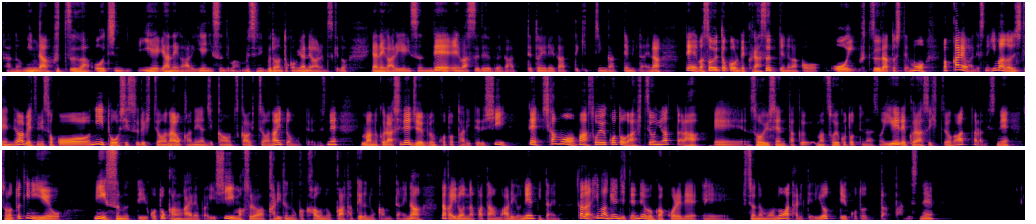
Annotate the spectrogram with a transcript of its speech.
あの、みんな普通はお家に、家、屋根がある家に住んで、まあ別に武道のとこも屋根はあるんですけど、屋根がある家に住んで、バスルームがあって、トイレがあって、キッチンがあってみたいな。で、まあそういうところで暮らすっていうのがこう、多い、普通だとしても、まあ、彼はですね、今の時点では別にそこに投資する必要はないお金や時間を使う必要はないと思ってるんですね。今の暮らしで十分こと足りてるし、で、しかも、まあそういうことが必要になったら、えー、そういう選択、まあそういうことっていうのは、その家で暮らす必要があったらですね、その時に家を、に住むっていうことを考えればいいし、まあそれは借りるのか買うのか建てるのかみたいな、なんかいろんなパターンもあるよね、みたいな。ただ今現時点で僕はこれで、えー、必要なものは足りてるよっていうことだったんですね。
